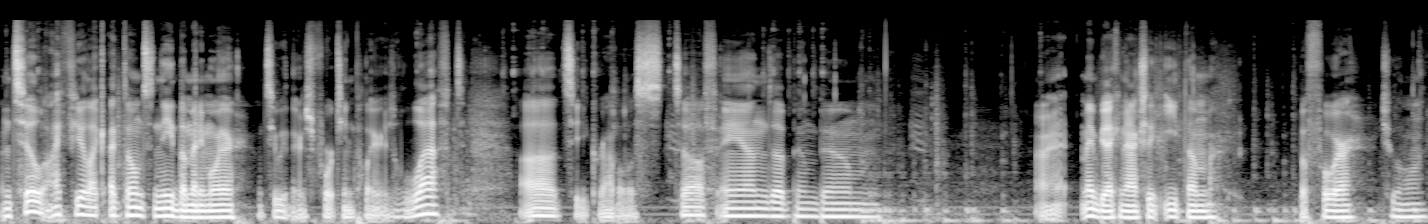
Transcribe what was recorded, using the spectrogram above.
Until I feel like I don't need them anymore. Let's see, there's 14 players left. Uh, let's see, grab all this stuff, and uh, boom, boom. Alright, maybe I can actually eat them before too long.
